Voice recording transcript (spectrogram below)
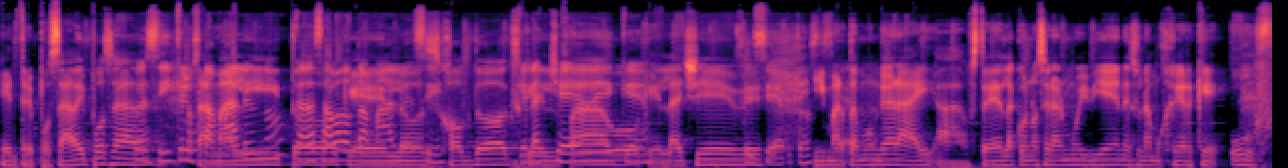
entre posada y posada. Pues sí, que los tamales, ¿no? Cada sábado que tamales, los sí. hot dogs, Que que, la el cheve, pavo, que- que... la cheve. Sí, cierto. y Marta cierto. Mungaray, a ustedes la conocerán muy bien, es una mujer que, uff,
